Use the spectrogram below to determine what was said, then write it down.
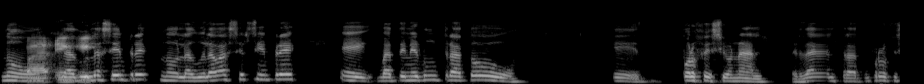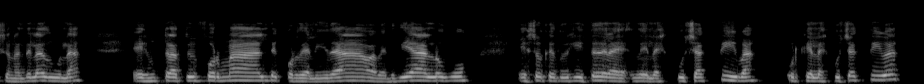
No, la dula siempre, no, la dula va a ser siempre, eh, va a tener un trato eh, profesional, ¿verdad? El trato profesional de la dula es un trato informal, de cordialidad, va a haber diálogo, eso que tú dijiste de la, de la escucha activa, porque la escucha activa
